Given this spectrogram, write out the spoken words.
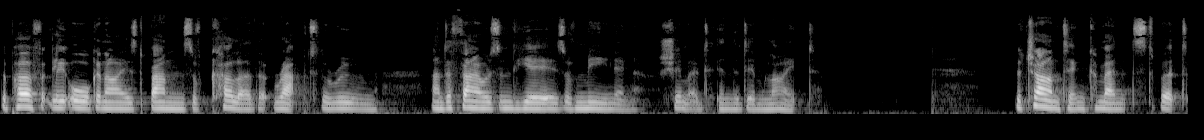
the perfectly organised bands of colour that wrapped the room, and a thousand years of meaning shimmered in the dim light. The chanting commenced, but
